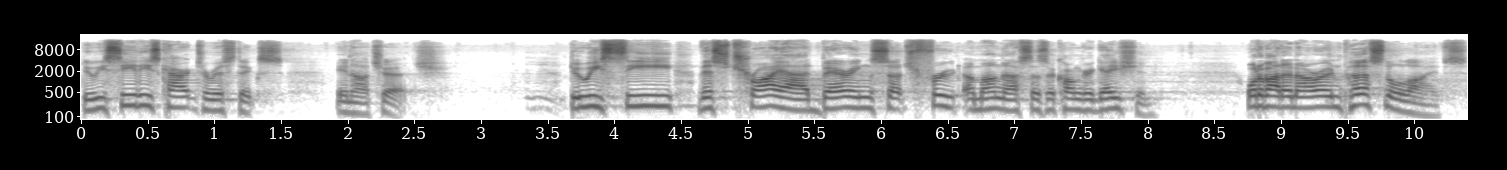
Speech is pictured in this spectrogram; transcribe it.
do we see these characteristics in our church? Do we see this triad bearing such fruit among us as a congregation? What about in our own personal lives?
